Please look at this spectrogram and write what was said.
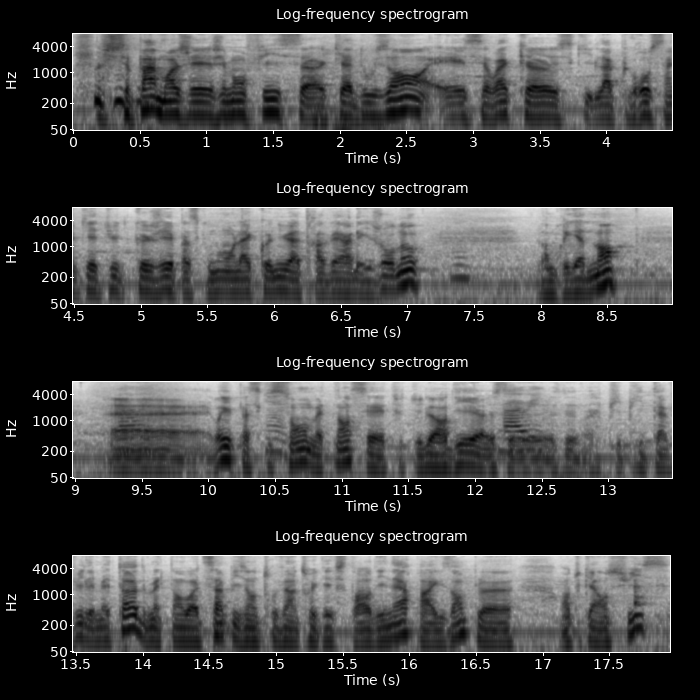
Je sais pas, moi j'ai mon fils euh, qui a 12 ans et c'est vrai que ce qui, la plus grosse inquiétude que j'ai, parce que nous on l'a connu à travers les journaux, mm. l'embrigadement, euh, ah oui, parce qu'ils sont maintenant, c'est tu, leur dis, euh, bah puis, puis tu as vu les méthodes. Maintenant WhatsApp, ils ont trouvé un truc extraordinaire, par exemple, en tout cas en Suisse.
